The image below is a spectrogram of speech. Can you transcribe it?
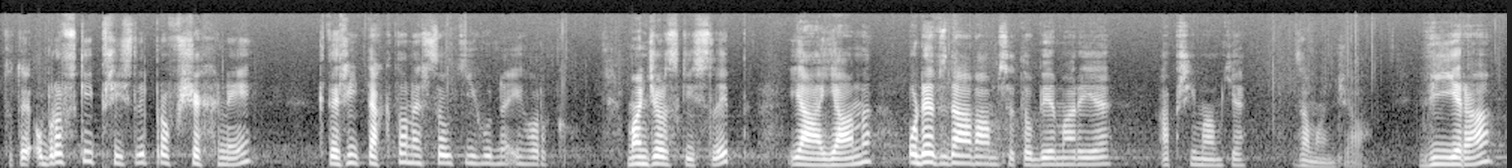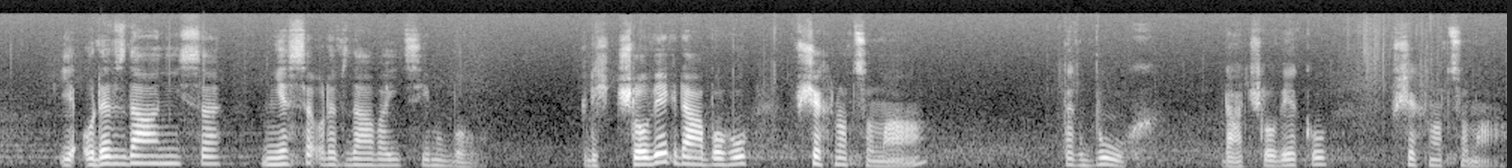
Toto je obrovský příslip pro všechny, kteří takto nesou tíhu dne i horko. Manželský slib, já Jan, odevzdávám se tobě, Marie, a přijímám tě za manžela. Víra je odevzdání se mně se odevzdávajícímu Bohu. Když člověk dá Bohu všechno, co má, tak Bůh dá člověku všechno, co má.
